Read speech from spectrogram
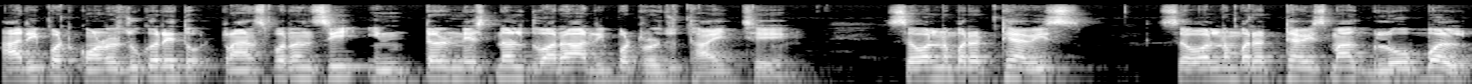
આ રિપોર્ટ કોણ રજૂ કરે? તો ટ્રાન્સપરન્સી ઇન્ટરનેશનલ દ્વારા રિપોર્ટ રજૂ થાય છે. સવાલ નંબર અઠ્યાવીસ. સવાલ નંબર અઠ્યાવીસમાં ગ્લોબલ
